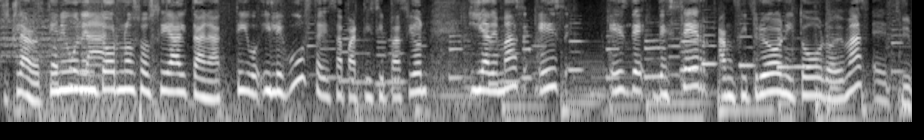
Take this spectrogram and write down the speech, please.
Pues claro, tiene un entorno social tan activo y le gusta esa participación y además es, es de, de ser anfitrión y todo lo demás. Sí,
